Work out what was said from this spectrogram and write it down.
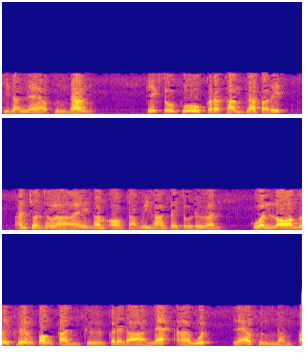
ที่นั้นแล้วพึงนั่ง ภิกษุผู้กระทำพระปริศอัญชนทั้งหลายนำออกจากวิหารไปสู่เรือน ควรล้อมด้วยเครื่องป้องกันคือกระดาษและอาวุธแล้วพึงนำไป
